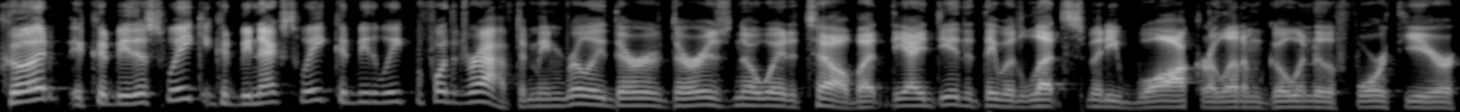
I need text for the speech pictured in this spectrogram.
Could it could be this week? It could be next week. Could be the week before the draft. I mean, really, there there is no way to tell. But the idea that they would let Smitty walk or let him go into the fourth year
